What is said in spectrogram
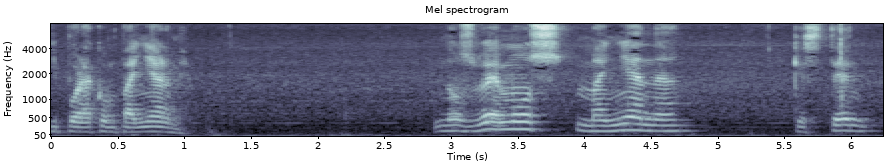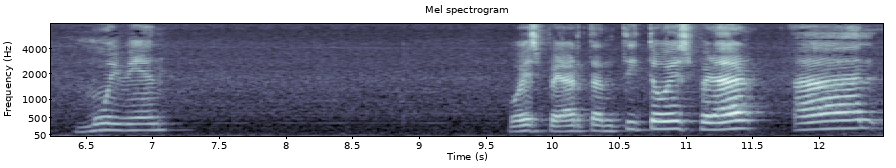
y por acompañarme. Nos vemos mañana. Que estén muy bien. Voy a esperar tantito. Voy a esperar al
